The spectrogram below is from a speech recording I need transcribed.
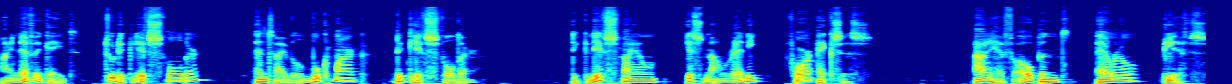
I navigate to the glyphs folder and I will bookmark the glyphs folder. The glyphs file is now ready for access. I have opened Arrow Glyphs.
